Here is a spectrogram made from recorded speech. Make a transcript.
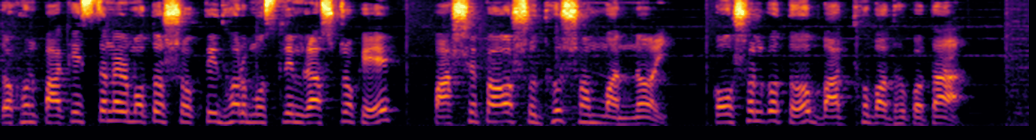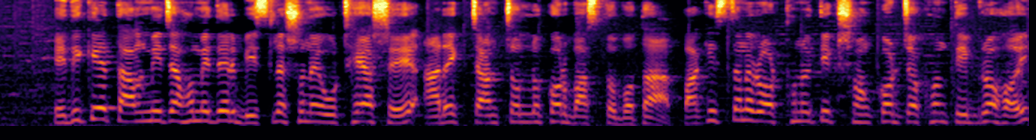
তখন পাকিস্তানের মতো শক্তিধর মুসলিম রাষ্ট্রকে পাশে পাওয়া শুধু সম্মান নয়, কৌশলগত বাধ্যবাধকতা। এদিকে তালমিজ আহমেদের বিশ্লেষণে উঠে আসে আরেক চাঞ্চল্যকর বাস্তবতা। পাকিস্তানের অর্থনৈতিক সংকট যখন তীব্র হয়,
